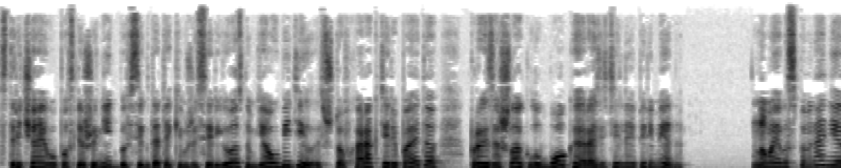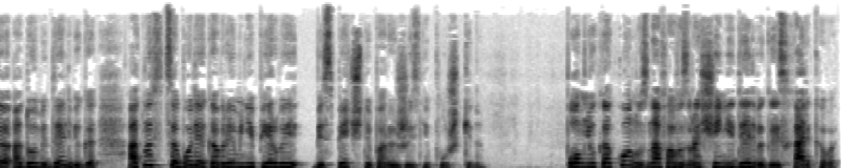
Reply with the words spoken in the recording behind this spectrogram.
Встречая его после женитьбы всегда таким же серьезным, я убедилась, что в характере поэта произошла глубокая разительная перемена. Но мои воспоминания о доме Дельвига относятся более ко времени первой беспечной поры жизни Пушкина. Помню, как он, узнав о возвращении Дельвига из Харькова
